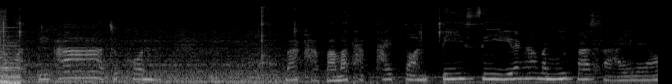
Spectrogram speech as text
สวัสดีค่ะทุกคนมาค่ะปามาทักทายตอนตีสีนะคะ วันนี้ปลาสายแล้ว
